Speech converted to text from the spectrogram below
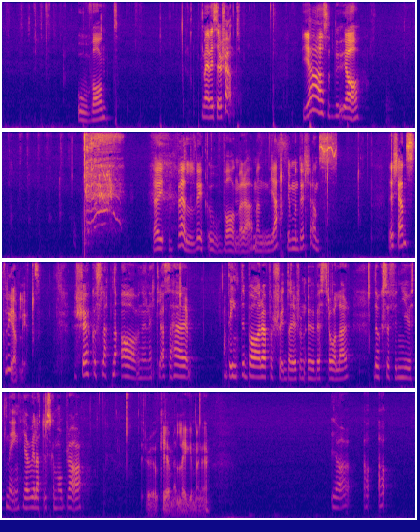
ovant. Men visst är det skönt? Ja, alltså, ja. Jag är väldigt ovan med det här, men ja, jo, men det känns... Det känns trevligt. Försök att slappna av nu Niklas. Det här Det är inte bara för att skydda dig från UV-strålar. Det är också för njutning. Jag vill att du ska må bra. Är det okej om jag lägger mig ner? Jag har, har,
